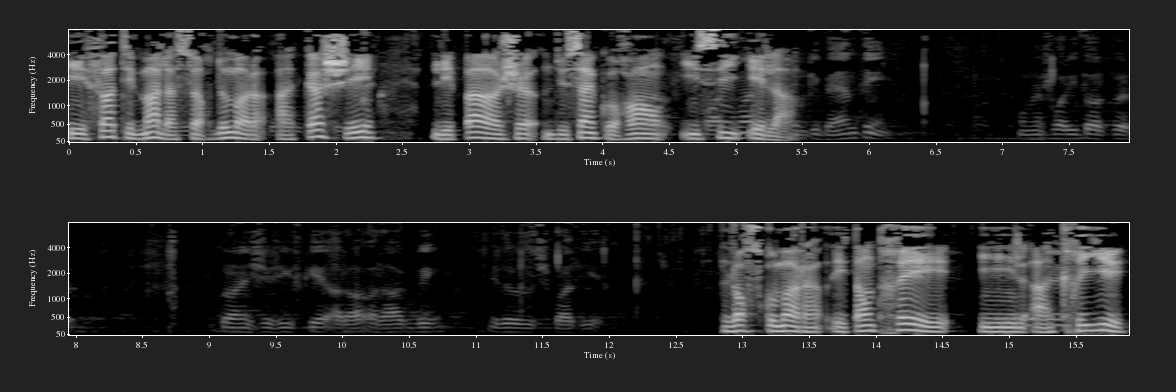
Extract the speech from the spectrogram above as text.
Et Fatima, la sœur d'Omar, a caché les pages du Saint-Coran ici et là. Lorsqu'Omar est entré, il a crié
